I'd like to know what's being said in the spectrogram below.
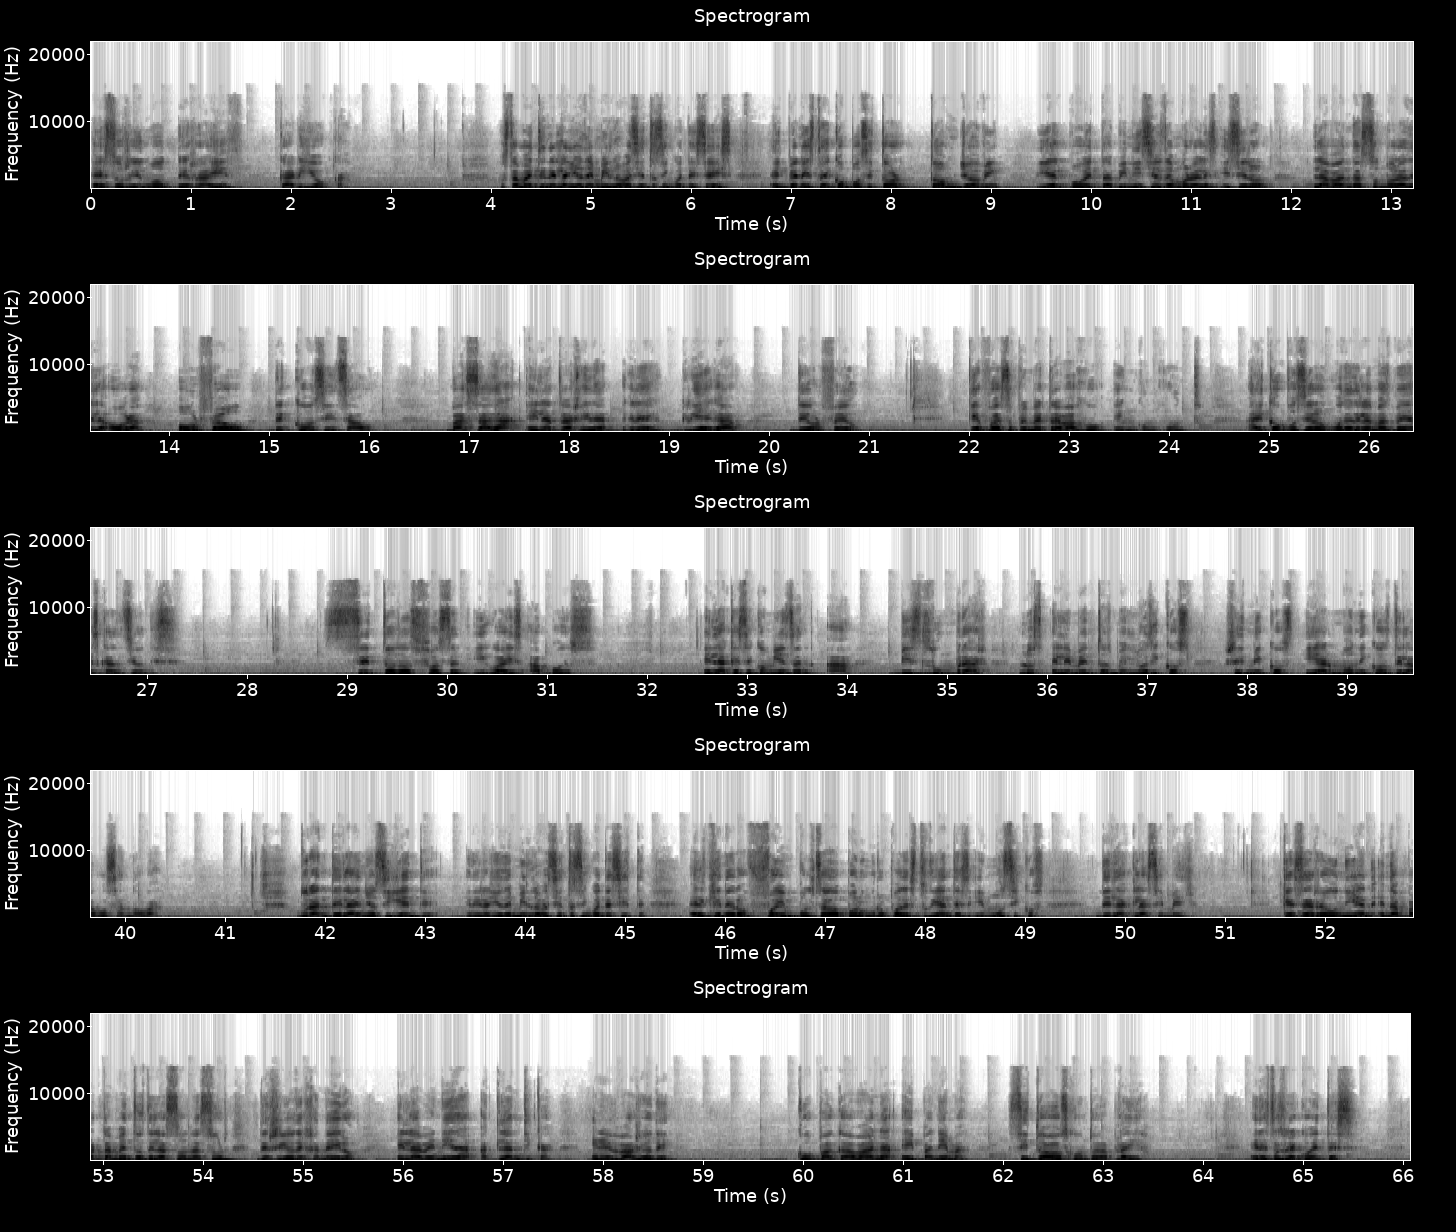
es su ritmo de raíz carioca. Justamente en el año de 1956, el pianista y compositor Tom Jobim y el poeta Vinicius de Morales hicieron la banda sonora de la obra Orfeo de Conceição, basada en la tragedia griega de Orfeo, que fue su primer trabajo en conjunto. Ahí compusieron una de las más bellas canciones. Se todos fuesen iguales a vos en la que se comienzan a vislumbrar los elementos melódicos, rítmicos y armónicos de la bossa nova. Durante el año siguiente, en el año de 1957, el género fue impulsado por un grupo de estudiantes y músicos de la clase media, que se reunían en apartamentos de la zona sur de Río de Janeiro, en la avenida Atlántica, en el barrio de Copacabana e Ipanema, situados junto a la playa. En estos frecuentes,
